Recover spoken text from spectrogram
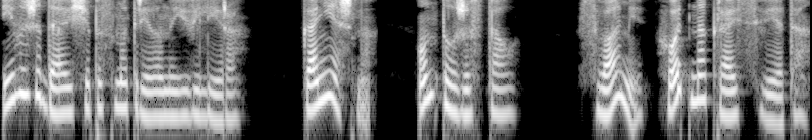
и выжидающе посмотрела на ювелира. Конечно, он тоже встал. С вами хоть на край света.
